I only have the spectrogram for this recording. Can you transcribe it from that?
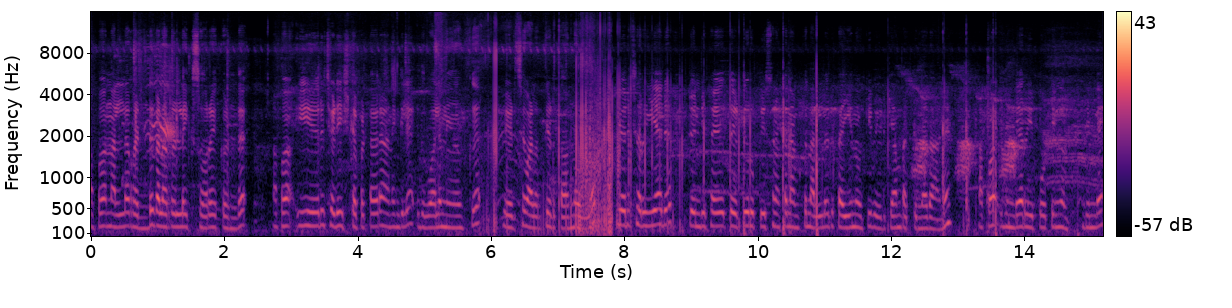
അപ്പോൾ നല്ല റെഡ് കളറുള്ള എക്സോറയൊക്കെ ഉണ്ട്. അപ്പോൾ ഈ ഒരു ചെടി ഇഷ്ടപ്പെട്ടവരാണെങ്കിൽ ഇതുപോലെ നിങ്ങൾക്ക് മേടിച്ച് വളർത്തിയെടുക്കാവുന്നേ ഉള്ളൂ. ഈ ഒരു ചെറിയൊരു ട്വന്റി ഫൈവ് തേർട്ടി റുപ്പീസിനൊക്കെ നമുക്ക് നല്ലൊരു തൈ നോക്കി മേടിക്കാൻ പറ്റുന്നതാണ്. അപ്പോൾ ഇതിന്റെ റീപോർട്ടിങ്ങും ഇതിന്റെ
